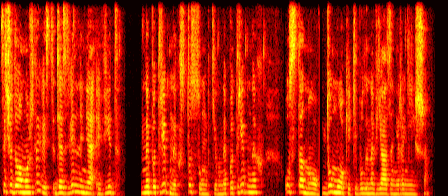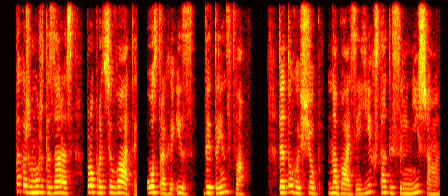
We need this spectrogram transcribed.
Це чудова можливість для звільнення від непотрібних стосунків, непотрібних установ, думок, які були нав'язані раніше. Також ви можете зараз пропрацювати остраги із дитинства для того, щоб на базі їх стати сильнішими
